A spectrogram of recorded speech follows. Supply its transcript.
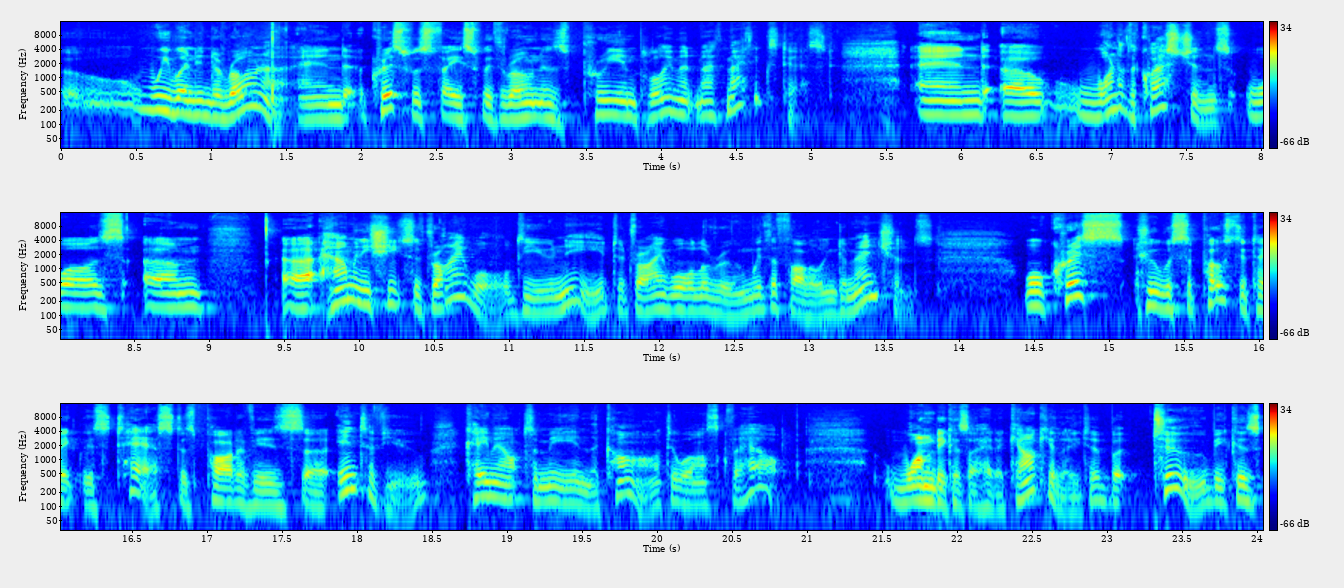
we went into RONA, and Chris was faced with RONA's pre-employment mathematics test. And uh, one of the questions was, um, uh, how many sheets of drywall do you need to drywall a room with the following dimensions? Well, Chris, who was supposed to take this test as part of his uh, interview, came out to me in the car to ask for help one, because I had a calculator, but two, because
